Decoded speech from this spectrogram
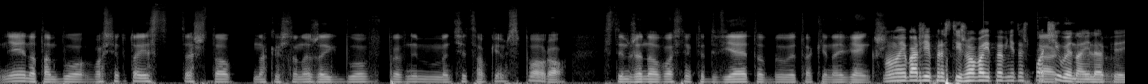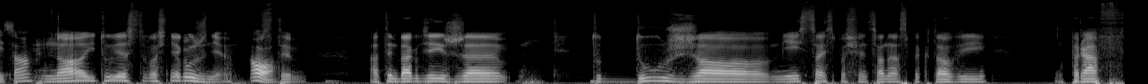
Nie, no tam było, właśnie tutaj jest też to nakreślone, że ich było w pewnym momencie całkiem sporo. Z tym, że no właśnie te dwie to były takie największe. No najbardziej prestiżowe i pewnie też płaciły Tak, najlepiej, co? No i tu jest właśnie różnie O. z tym. A tym bardziej, że tu dużo miejsca jest poświęcone aspektowi praw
